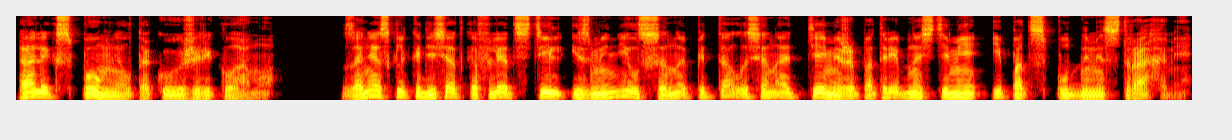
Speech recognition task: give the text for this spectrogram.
Алекс помнил такую же рекламу. За несколько десятков лет стиль изменился, но питалась она теми же потребностями и подспудными страхами.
